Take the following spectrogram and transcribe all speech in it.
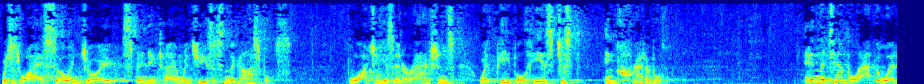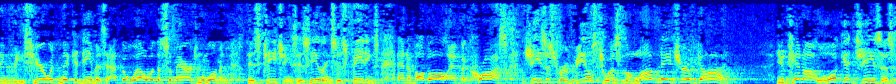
Which is why I so enjoy spending time with Jesus in the Gospels. Watching his interactions with people. He is just incredible in the temple, at the wedding feast, here with Nicodemus, at the well with the Samaritan woman, his teachings, his healings, his feedings, and above all, at the cross, Jesus reveals to us the love nature of God. You cannot look at Jesus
